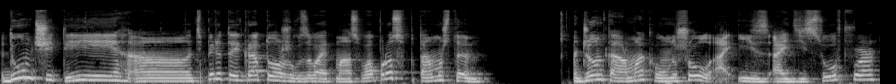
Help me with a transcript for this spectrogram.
Doom 4, а, теперь эта игра тоже вызывает массу вопросов, потому что Джон Кармак, он ушел а, из ID Software,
